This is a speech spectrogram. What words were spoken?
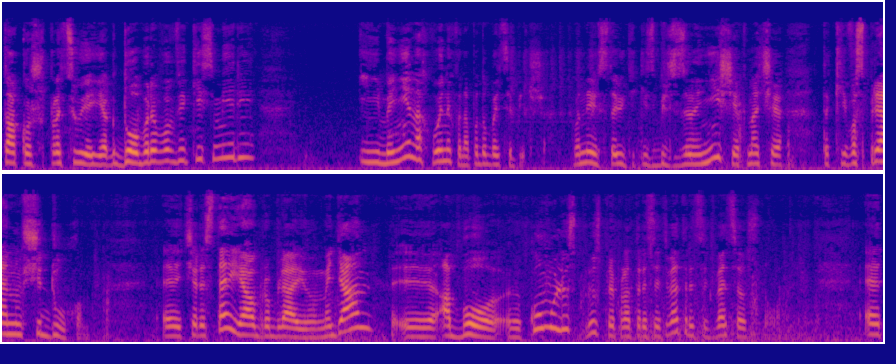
також працює як добриво в якійсь мірі. І мені на хвойних вона подобається більше. Вони стають якісь більш зеленіші, як наче такі воспрянувши духом. Е, Через те я обробляю медян е, або е, кумулюс плюс препарат 30В, 30В це основа. Е,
